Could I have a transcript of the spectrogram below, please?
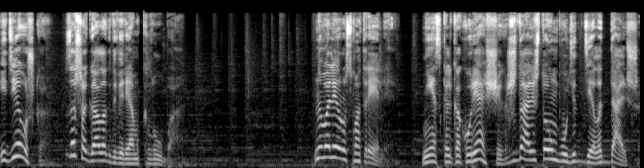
И девушка зашагала к дверям клуба. На Валеру смотрели. Несколько курящих ждали, что он будет делать дальше.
